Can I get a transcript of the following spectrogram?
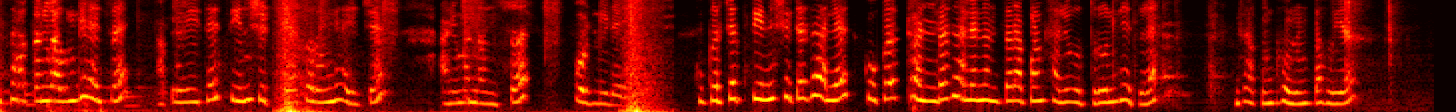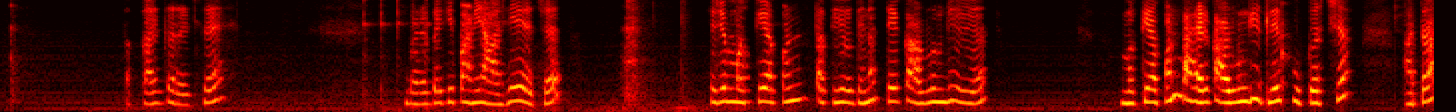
झाकण लावून घ्यायचंय. आपल्याला इथे तीन शिट्ट्या करून घ्यायच्या आणि मग नंतर फोडणी द्यायची. कुकरच्या तीन शिट्ट्या झाल्यात. कुकर थंड झाल्यानंतर आपण खाली उतरून घेतलाय. झाकण खोलून पाहूया. काय करायचंय? बऱ्यापैकी पाणी आहे याच्यात. हे जे मके आपण टाकले होते ना ते काढून घेऊयात. मग ते आपण बाहेर काढून घेतले कुकरच्या. आता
